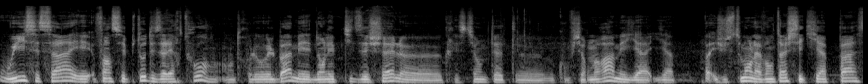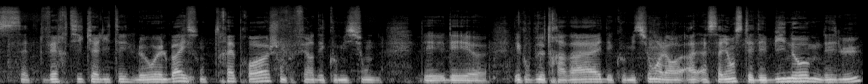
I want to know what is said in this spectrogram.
Oui, c'est ça. Et enfin, c'est plutôt des allers-retours entre le haut et le bas, mais dans les petites échelles. euh, Christian peut-être euh, confirmera, mais il y a, y a pas, justement l'avantage, c'est qu'il n'y a pas cette verticalité. Le haut et le bas, ils sont très proches. On peut faire des commissions, de- des, des, euh, des groupes de travail, des commissions. Alors à, à Saillant, c'était des binômes d'élus.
